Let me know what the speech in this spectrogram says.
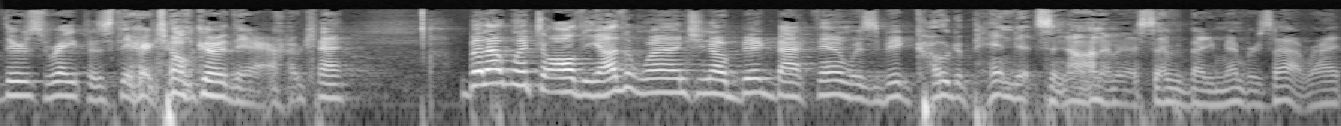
there's rapists there. Don't go there, okay? But I went to all the other ones. You know, big back then was Big Codependents Anonymous. Everybody remembers that, right?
